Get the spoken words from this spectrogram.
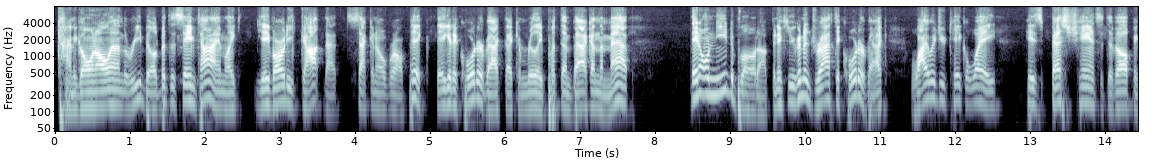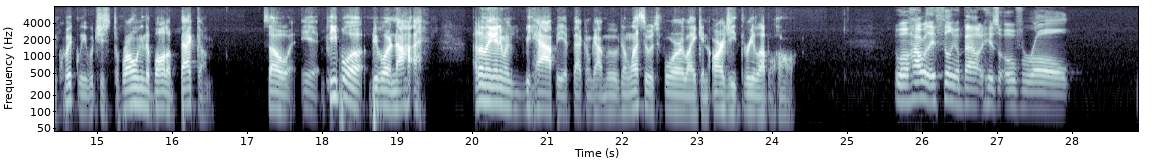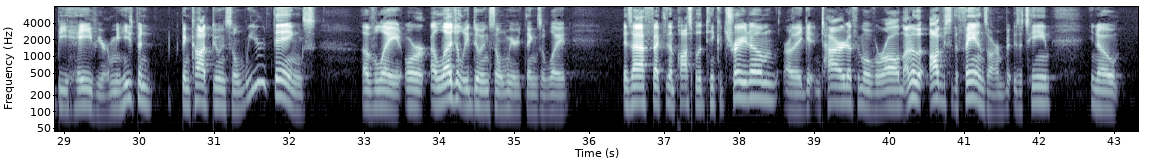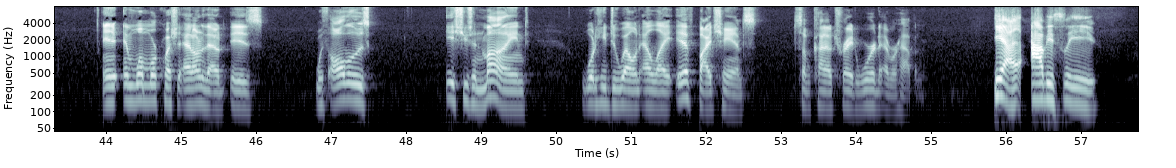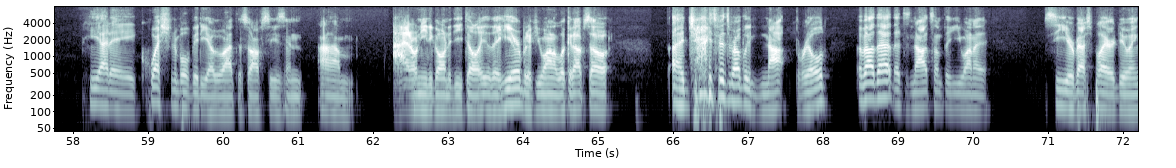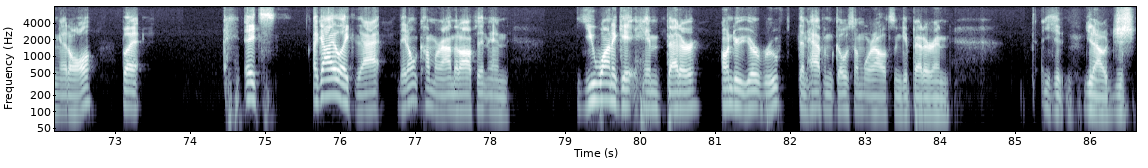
kind of going all in on the rebuild. But at the same time, like they've already got that second overall pick. They get a quarterback that can really put them back on the map. They don't need to blow it up. And if you're going to draft a quarterback, why would you take away his best chance at developing quickly, which is throwing the ball to Beckham? So yeah, people, are- people are not. I don't think anyone would be happy if Beckham got moved unless it was for like an RG three level haul. Well, how are they feeling about his overall behavior? I mean, he's been been caught doing some weird things of late, or allegedly doing some weird things of late. Is that affecting them? Possibly the team could trade him. Are they getting tired of him overall? I know that obviously the fans aren't, but as a team, you know. And, and one more question to add on to that is, with all those issues in mind, would he do well in LA if by chance some kind of trade were to ever happen? Yeah, obviously, he had a questionable video go out this offseason. Um, I don't need to go into detail here, but if you want to look it up, so uh, Giants fans probably not thrilled about that. That's not something you want to see your best player doing at all. But it's a guy like that. They don't come around that often, and you want to get him better under your roof than have him go somewhere else and get better and you, you know just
